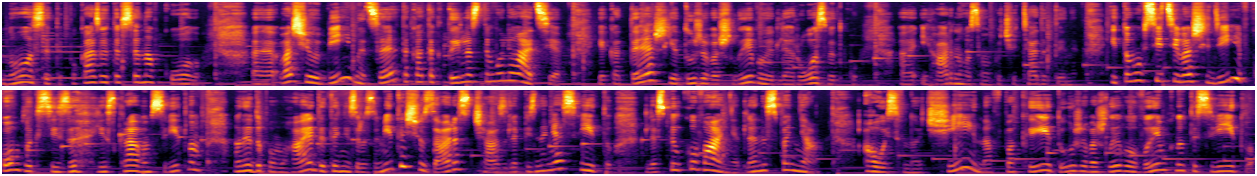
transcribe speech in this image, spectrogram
носите, показуєте все навколо. Е, Ваші обійми це така тактильна стимуляція, яка теж є дуже важливою для розвитку е, і гарного самопочуття дитини. І тому всі ці ваші дії в комплексі з яскравим світлом вони допомагають дитині зрозуміти, що зараз час для пізнання світу, для спілкування, для неспання. А ось вночі, навпаки, дуже важливо вимкнути світло.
